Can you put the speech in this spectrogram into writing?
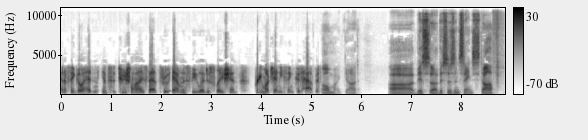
And if they go ahead and institutionalize that through amnesty legislation, pretty much anything could happen. Oh my God. Uh, this uh, this is insane stuff.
